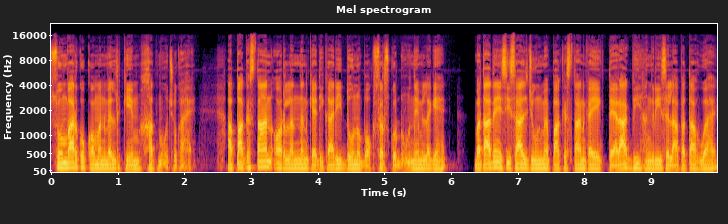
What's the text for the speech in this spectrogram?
सोमवार को कॉमनवेल्थ गेम खत्म हो चुका है। अब पाकिस्तान और लंदन के अधिकारी दोनों बॉक्सर्स को ढूँढने में लगे हैं। बता दें, इसी साल जून में पाकिस्तान का एक तैराक भी हंगरी से लापता हुआ है।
